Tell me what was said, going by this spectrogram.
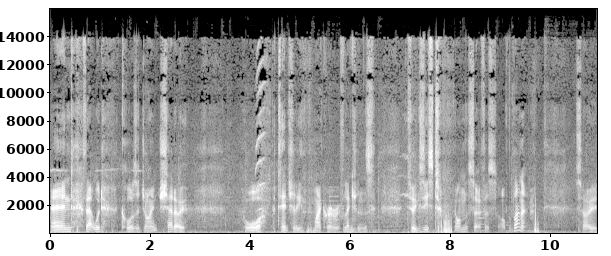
and that would cause a giant shadow or potentially micro reflections to exist on the surface of the planet. So,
